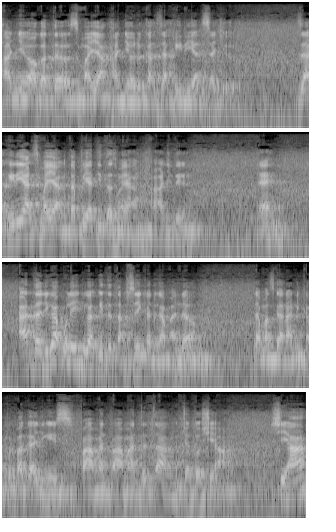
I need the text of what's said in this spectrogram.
hanya kata semayang hanya dekat zahiriat saja zahiriat semayang tapi hati tak semayang ha gitu eh atau juga boleh juga kita tafsirkan dengan mana zaman sekarang ni kan pelbagai jenis fahaman-fahaman tentang contoh syiah. Syiah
